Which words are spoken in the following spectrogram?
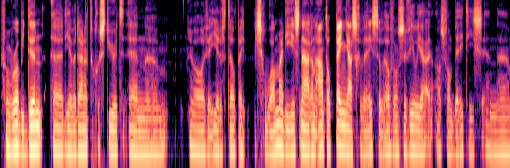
van Robbie Dunn. Eh, die hebben we daar naartoe gestuurd. En ehm we hebben al even eerder verteld bij Pischuan. Maar die is naar een aantal peña's geweest. Zowel van Sevilla als van Betis. En ehm,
